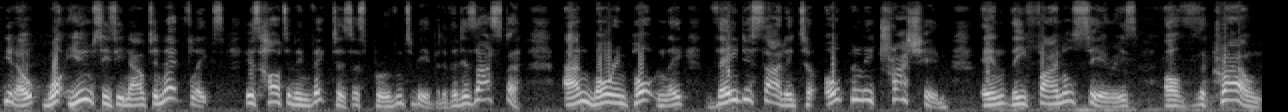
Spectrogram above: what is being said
you know, what use is he now to Netflix? His Heart of Invictus has proven to be a bit of a disaster. And more importantly, they decided to openly trash him in the final series of The Crown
